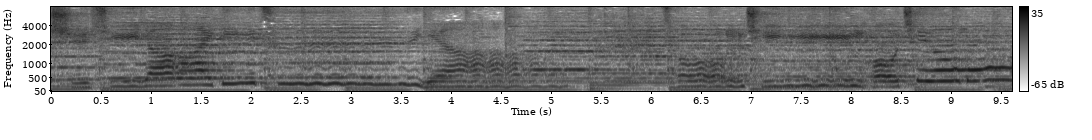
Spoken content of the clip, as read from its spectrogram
是需要爱的滋养，从今后就莫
